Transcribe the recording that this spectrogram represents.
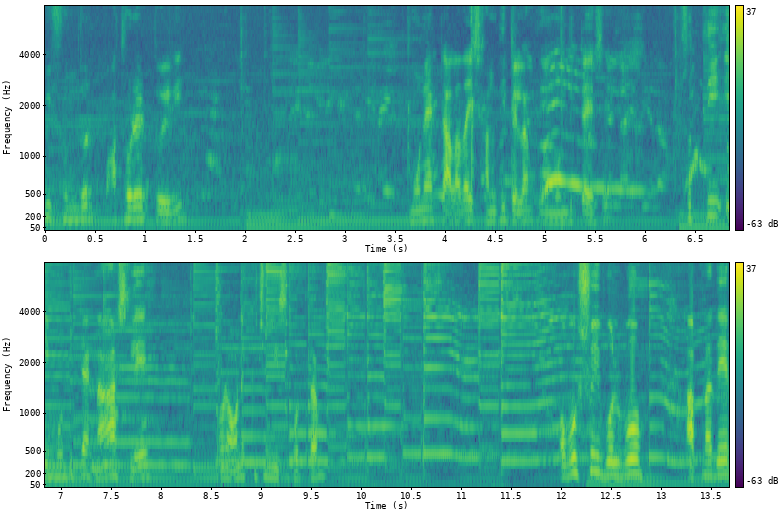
খুবই সুন্দর পাথরের তৈরি। মনে একটা আলাদাই শান্তি পেলাম এই মন্দিরটা এসে। সত্যি এই মন্দিরটা না আসলে আমরা অনেক কিছু মিস করতাম। অবশ্যই বলব, আপনাদের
